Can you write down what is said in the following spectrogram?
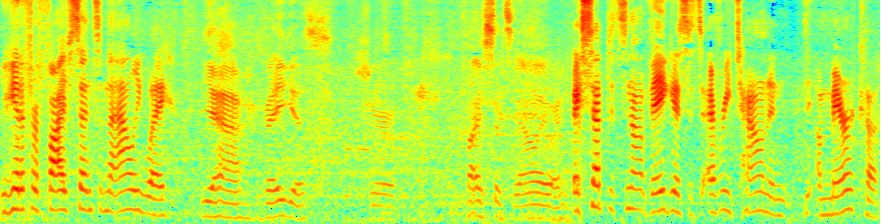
You get it for five cents in the alleyway. Yeah, Vegas. Sure. Five cents an alleyway. Except it's not Vegas. It's every town in America.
